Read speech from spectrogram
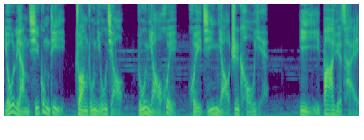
有两鳍共地，状如牛角，如鸟喙，喙即鸟之口也。亦以八月采。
